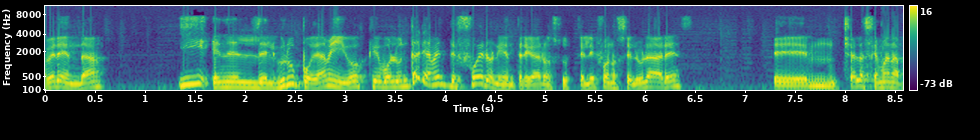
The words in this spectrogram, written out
Brenda, y en el del grupo de amigos que voluntariamente fueron y entregaron sus teléfonos celulares eh, ya la semana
